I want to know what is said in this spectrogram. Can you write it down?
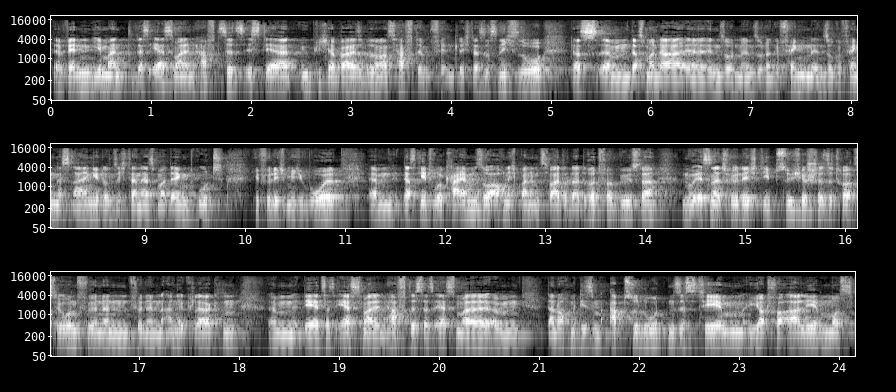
Äh, wenn jemand das erste Mal in Haft sitzt, ist er üblicherweise besonders haftempfindlich. Das ist nicht so, dass, ähm, dass man da äh, in so, in so eine Gefängnis, in so ein Gefängnis reingeht und sich dann erstmal denkt, gut, hier fühle ich mich wohl. Ähm, das geht wohl keinem so, auch nicht bei einem Zweit- oder Drittverbüßer. Nur ist natürlich die psychische Situation für einen, für einen einen Angeklagten, ähm, der jetzt das erste Mal in Haft ist, das erste Mal ähm, dann auch mit diesem absoluten System JVA leben muss,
